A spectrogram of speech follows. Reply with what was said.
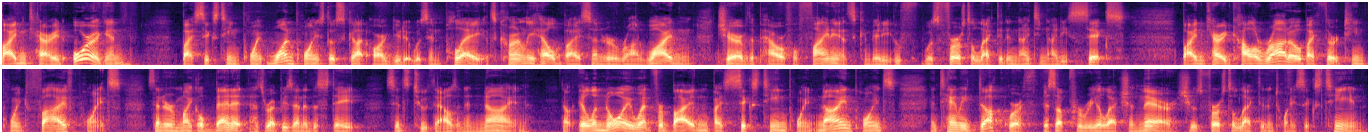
Biden carried Oregon by 16.1 points, though Scott argued it was in play. It's currently held by Senator Ron Wyden, chair of the powerful Finance Committee, who was first elected in 1996. Biden carried Colorado by 13.5 points. Senator Michael Bennet has represented the state since 2009. Now, Illinois went for Biden by 16.9 points, and Tammy Duckworth is up for reelection there. She was first elected in 2016.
